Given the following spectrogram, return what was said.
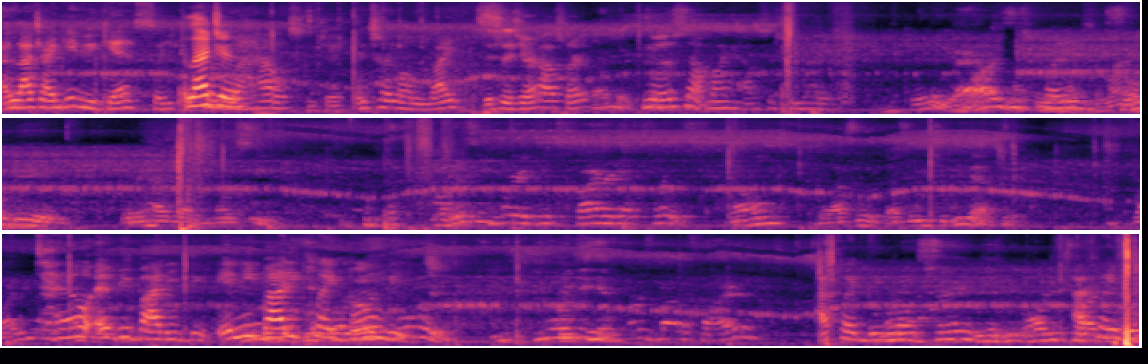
Elijah, I gave you guess so you can Elijah. come to my house Okay. and turn on lights. This is your house, right? No, it's not my house. It's mine. Why is this plane so big that it has like no seat? well, this is where it gets fired up first. No? Well, that's what, that's what we should do after. Why you Tell everybody, do anybody play Boom Beach? You want to get hit first by the fire? I play Boom Beach. saying is we already I play Boom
